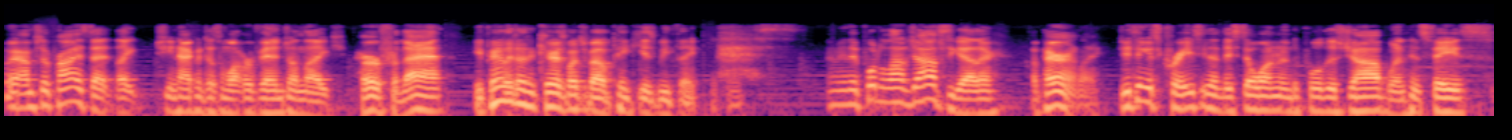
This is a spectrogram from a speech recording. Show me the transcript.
Well, I'm surprised that like Gene Hackman doesn't want revenge on like her for that. he apparently doesn't care as much about Pinky as we think. I mean, they pulled a lot of jobs together. Apparently, do you think it's crazy that they still wanted him to pull this job when his face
